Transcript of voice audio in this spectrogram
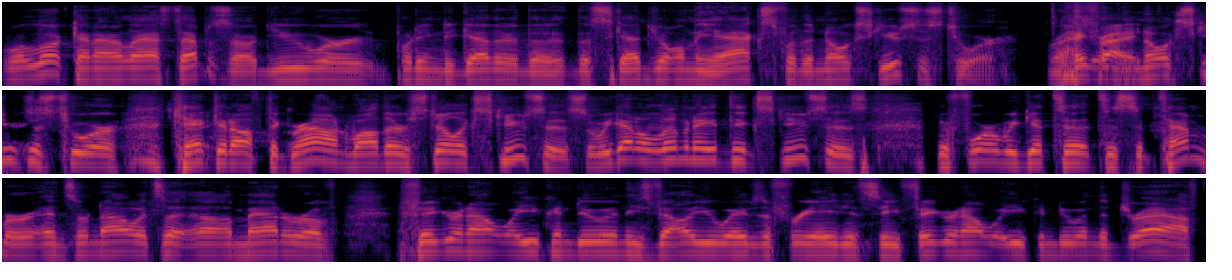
Well, look, in our last episode, you were putting together the the schedule and the acts for the No Excuses tour, right? right. The no Excuses tour can't get off the ground while there's still excuses. So we got to eliminate the excuses before we get to, to September. And so now it's a, a, matter of figuring out what you can do in these value waves of free agency, figuring out what you can do in the draft.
